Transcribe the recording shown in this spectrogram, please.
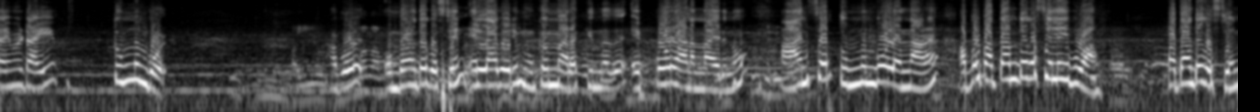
ടൈം ടൈം തുമ്മുമ്പോൾ. അപ്പോൾ ഒമ്പതാമത്തെ ക്വസ്റ്റ്യൻ എല്ലാവരും മുഖം മറയ്ക്കുന്നത് എപ്പോഴാണെന്നായിരുന്നു. ആൻസർ തുമ്മുമ്പോൾ എന്നാണ്. അപ്പോൾ പത്താമത്തെ ക്വസ്റ്റ്യനിലേക്ക് പോവാം. പത്താമത്തെ ക്വസ്റ്റ്യൻ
